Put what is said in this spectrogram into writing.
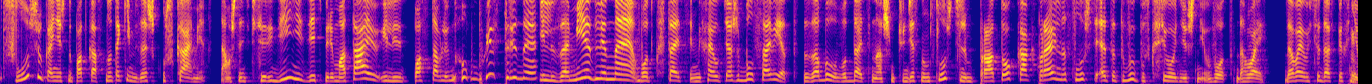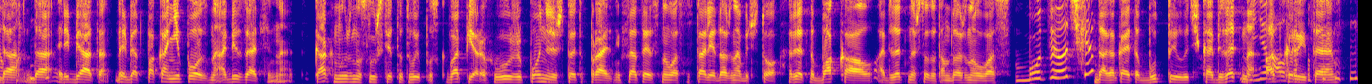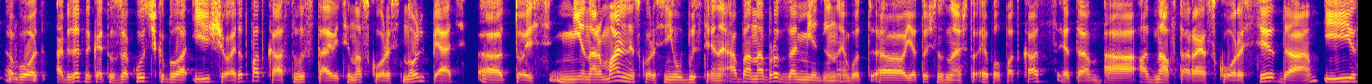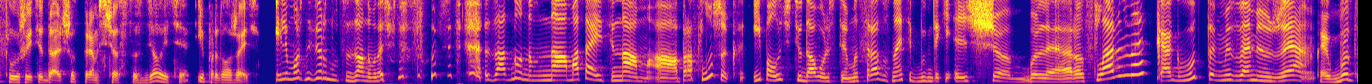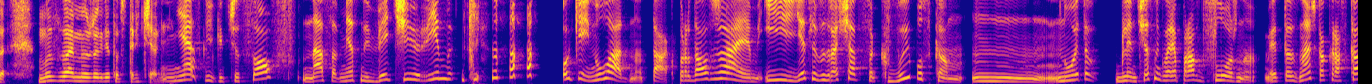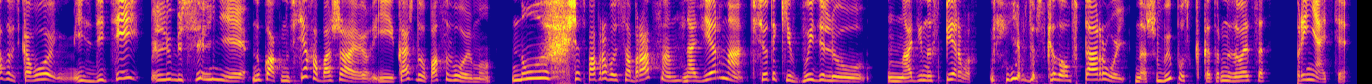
Слушаю, конечно, подкаст, но такими, знаешь, кусками. Там что-нибудь в середине здесь перемотаю или поставлю на убыстренное, или замедленное. Вот, кстати, Михаил, у тебя же был совет. Ты забыл вот дать нашим чудесным слушателям про то, как правильно слушать этот выпуск сегодняшний. Вот, давай. Давай его сюда впихнем. Да, да, ребята, ребят, пока не поздно, обязательно. Как нужно слушать этот выпуск? Во-первых, вы уже поняли, что это праздник, соответственно, у вас на столе должна быть что? Обязательно бокал, обязательно что-то там должно у вас. Бутылочка? Да, какая-то бутылочка, обязательно Минералка. открытая. Вот, обязательно какая-то закусочка была. И еще, этот подкаст вы ставите на скорость 0,5, э, то есть не нормальная скорость и не убыстренная, а наоборот замедленная. Вот э, я точно знаю, что Apple Podcasts это а, одна вторая скорости, да, и слушайте дальше. Вот прямо сейчас это сделайте и продолжайте. Или можно вернуться заново начать слушать. Заодно нам намотаете нам а, прослушек и получите удовольствие. Мы сразу, знаете, будем такие еще более расслаблены, как будто мы с вами уже... Как будто мы с вами уже где-то встречались. Несколько часов на совместной вечеринке. Окей, ну ладно, так, продолжаем. И если возвращаться к выпускам, ну это Блин, честно говоря, правда сложно. Это, знаешь, как рассказывать, кого из детей любишь сильнее. Ну как, ну всех обожаю, и каждого по-своему. Но сейчас попробую собраться. Наверное, все-таки выделю один из первых, я бы даже сказал, второй наш выпуск, который называется «Принятие».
